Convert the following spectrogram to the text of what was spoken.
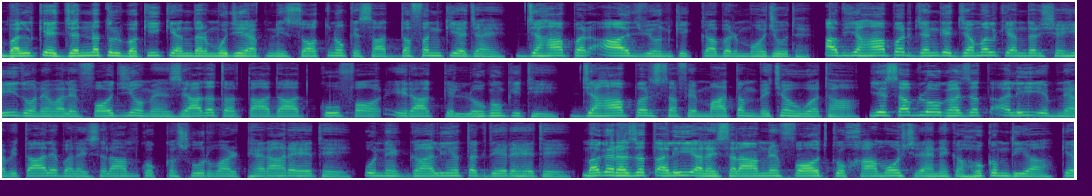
बल्कि जन्नतुल बकी के अंदर मुझे अपनी सौतनों के साथ दफन किया जाए, जहाँ पर आज भी उनकी कब्र मौजूद है। अब यहाँ पर जंग जमल के अंदर शहीद होने वाले फौजियों में ज़्यादातर तादाद कोफा और इराक के लोगों की थी, जहाँ पर सफ़े मातम बिछा हुआ था। ये सब लोग हज़रत अली इबन अबी तालिब अलैहिस्सलाम को कसूरवार ठहरा रहे थे, उन्हें गालियाँ तक दे रहे थे। मगर हज़रत अली अलैहिस्सलाम ने फौज को खामोश रहने का हुक्म दिया कि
